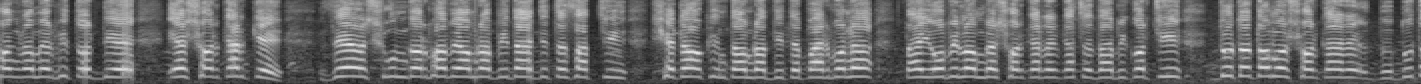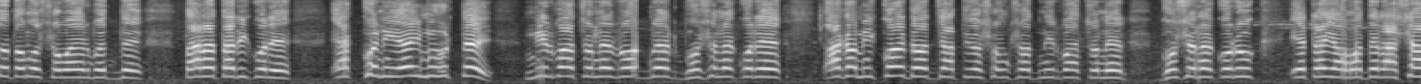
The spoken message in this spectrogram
সংগ্রামের ভিতর দিয়ে এ সরকারকে যে সুন্দরভাবে আমরা বিদায় দিতে চাচ্ছি, সেটাও কিন্তু আমরা দিতে পারব না। তাই অবিলম্বে সরকারের কাছে দাবি করছি, দ্রুততম সরকার, দ্রুততম সময়ের মধ্যে তাড়াতাড়ি করে এক্ষুনি এই মুহূর্তে নির্বাচনের রোডম্যাপ ঘোষণা করে আগামী কয়দশ জাতীয় সংসদ নির্বাচনের ঘোষণা করুক, এটাই আমাদের আশা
